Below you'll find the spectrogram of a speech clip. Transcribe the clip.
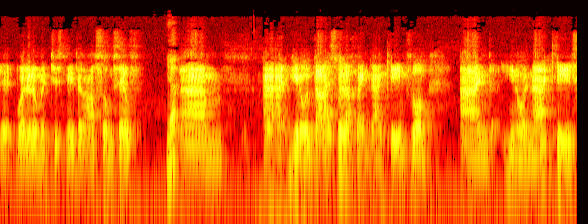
that one of them had just made an ass of himself. Yep. Um, and I, you know that's where I think that came from. And you know, in that case,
